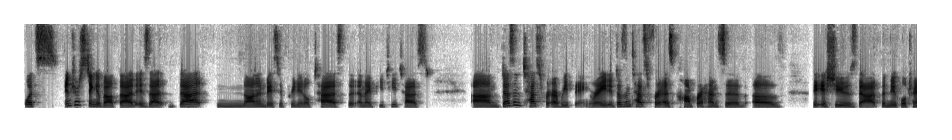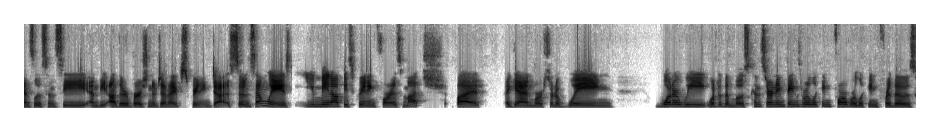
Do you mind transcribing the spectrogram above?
what's interesting about that is that that non-invasive prenatal test, the NIPT test, um, doesn't test for everything, right? It doesn't test for as comprehensive of the issues that the nuchal translucency and the other version of genetic screening does. So in some ways, you may not be screening for as much, but again, we're sort of weighing what are we what are the most concerning things we're looking for? We're looking for those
